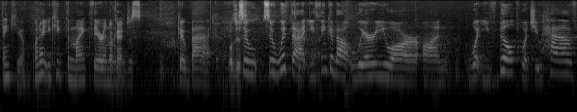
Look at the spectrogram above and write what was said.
Thank you. Why don't you keep the mic there and then Okay. we'll just go back. We'll just So, so with that, you think about where you are on what you've built, what you have,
